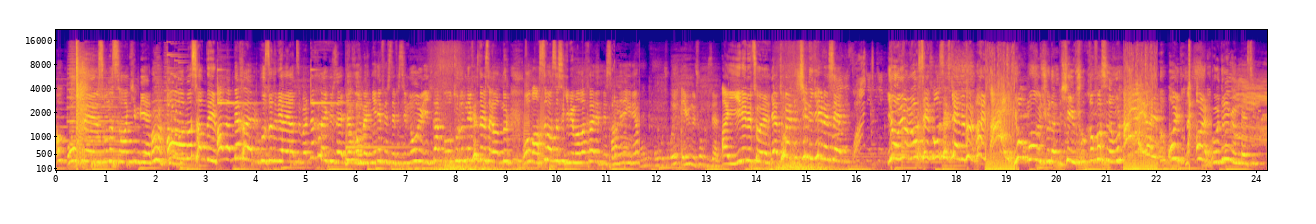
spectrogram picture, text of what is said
ah, oh be sonunda sakin bir yer. Aa masamdayım. Allah ne kadar huzurlu bir hayatım var. Ne kadar güzel. Dakika oğlum ben niye nefes nefesiyim? Ne oluyor? İki dakika oturdum nefes nefese kaldım. Dur. Oğlum astım hastası gibiyim Allah kahretmesin. Aa nereye gidiyorum? Ben, o, o, evim de çok güzel. Ay yine bir tuvalet. Ya tuvalete şimdi girmesem. Yo yo o ses o ses geldi dur. Hayır. Ay. Yok mu oğlum şurada bir şey şu kafasına vur. Ay ay ay. Oy. Oy. Öldüremiyorum ben seni.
